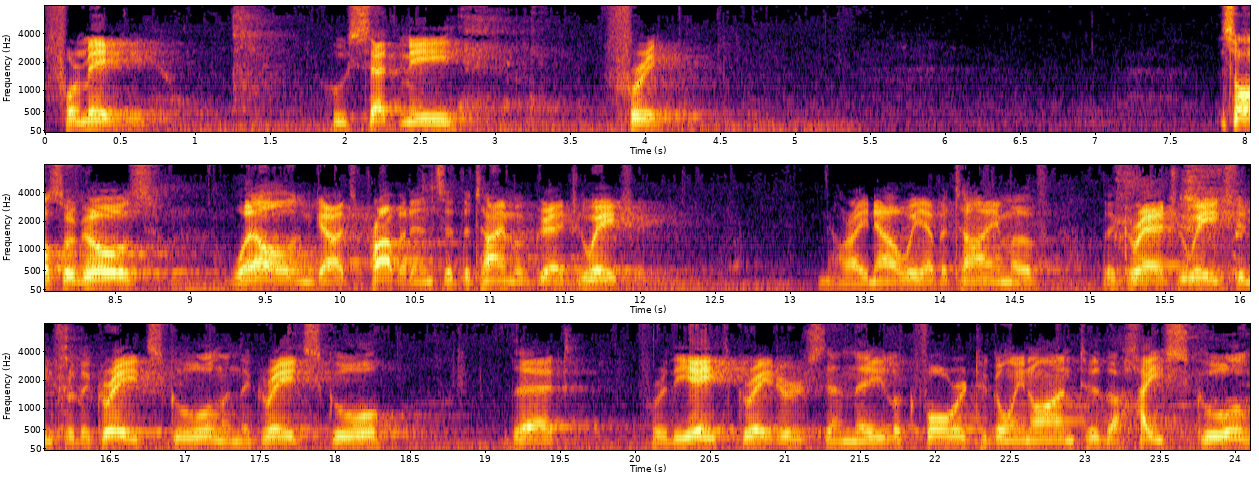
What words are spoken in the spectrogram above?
for me, who set me free. This also goes well in God's providence at the time of graduation. Right now, we have a time of the graduation for the grade school and the grade school that for the eighth graders, and they look forward to going on to the high school.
